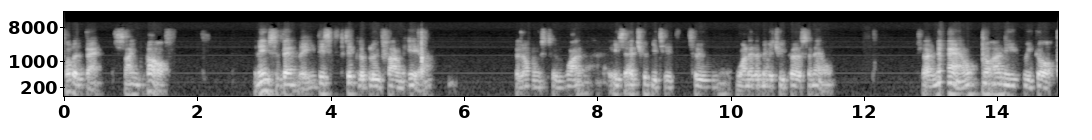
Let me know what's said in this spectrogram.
followed that same path. And incidentally, this particular blue phone here belongs to one, is attributed to one of the military personnel. So now, not only we got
